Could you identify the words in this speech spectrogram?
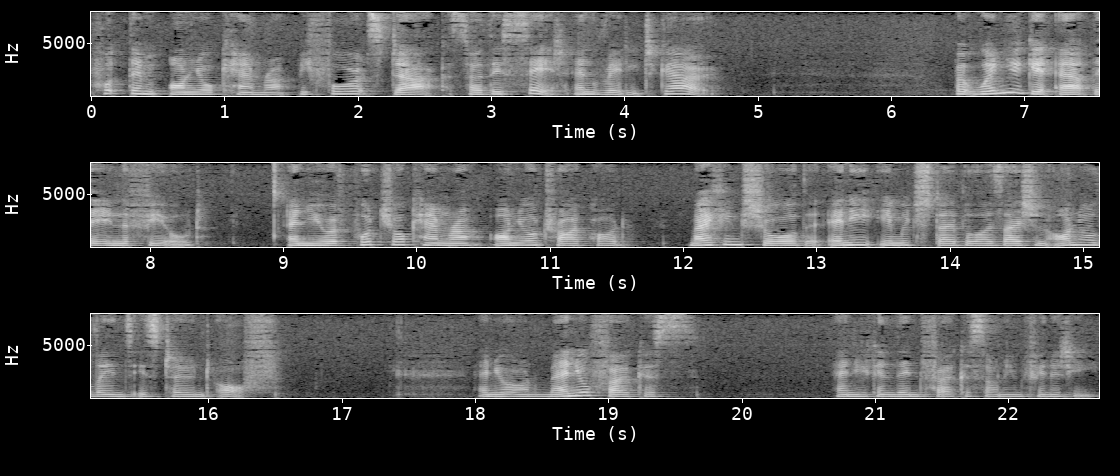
put them on your camera before it's dark so they're set and ready to go. But when you get out there in the field and you have put your camera on your tripod, making sure that any image stabilization on your lens is turned off. And you're on manual focus and you can then focus on infinity.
